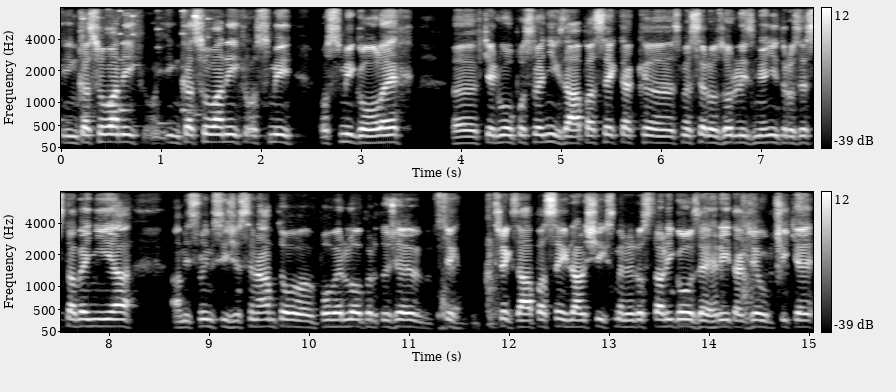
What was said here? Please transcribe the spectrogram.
inkasovaných, inkasovaných osmi, osmi gólech, v těch dvou posledních zápasech, tak eh, jsme se rozhodli změnit rozestavení a, a myslím si, že se nám to povedlo, protože v těch třech zápasech dalších jsme nedostali gol ze hry, takže určitě,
